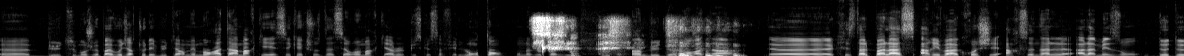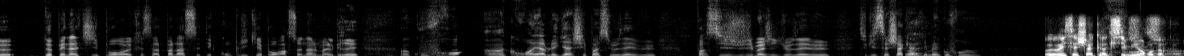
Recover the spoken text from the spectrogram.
Euh, but, bon je vais pas vous dire tous les buteurs, mais Morata a marqué, c'est quelque chose d'assez remarquable puisque ça fait longtemps qu'on n'avait pas vu un but de Morata. Euh, Crystal Palace arrive à accrocher Arsenal à la maison 2-2. Deux pénalties pour euh, Crystal Palace, c'était compliqué pour Arsenal malgré un coup franc incroyable les gars, je sais pas si vous avez vu. Enfin si, j'imagine que vous avez vu. C'est qui C'est Chaka Ouais. qui met le coup franc là? Oui, oui, c'est Chaka qui s'est mis en Oh. Carlos.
